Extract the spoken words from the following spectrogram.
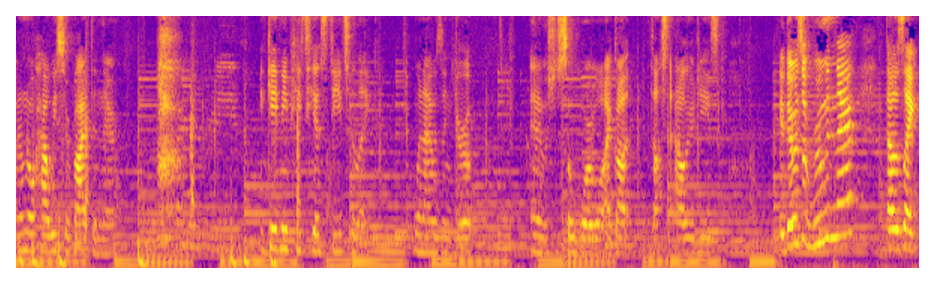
I don't know how we survived in there. it gave me PTSD to like when I was in Europe and it was just so horrible. I got dust allergies. There was a room in there that was like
